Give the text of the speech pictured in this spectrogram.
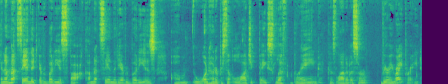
and I'm not saying that everybody is Spock, I'm not saying that everybody is um, 100% logic based, left brained, because a lot of us are very right brained.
